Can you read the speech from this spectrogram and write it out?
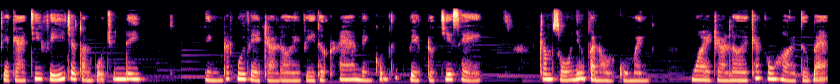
kể cả chi phí cho toàn bộ chuyến đi. Mình rất vui vẻ trả lời vì thực ra mình cũng thích việc được chia sẻ. Trong số những phản hồi của mình, ngoài trả lời các câu hỏi từ bạn,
